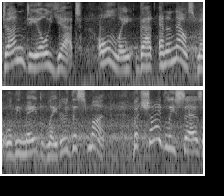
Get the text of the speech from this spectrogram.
done deal yet, only that an announcement will be made later this month. But Shively says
